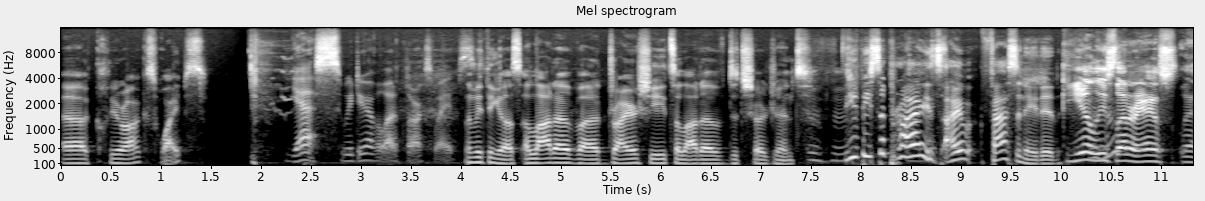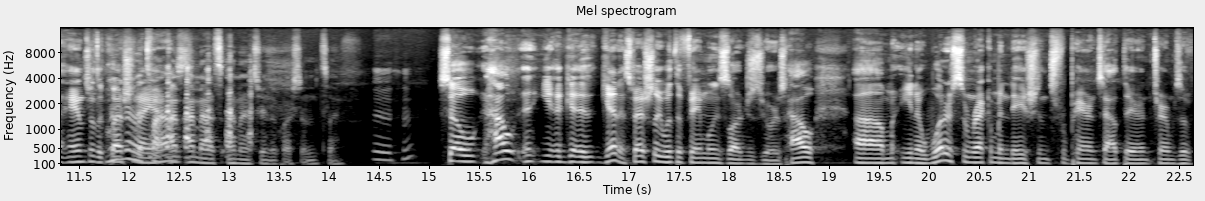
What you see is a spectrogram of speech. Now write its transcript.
uh, Clorox wipes. Yes, we do have a lot of Clorox wipes. Let me think else. A lot of uh, dryer sheets, a lot of detergent. Mm-hmm. You'd be surprised. I'm fascinated. Can you at least let her ask, answer the question no, it's I fine. I'm. I'm, ans- I'm answering the question. It's fine. So how uh, again, especially with a family as large as yours, how um, you know what are some recommendations for parents out there in terms of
